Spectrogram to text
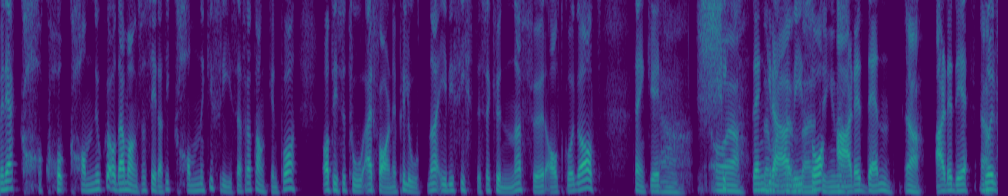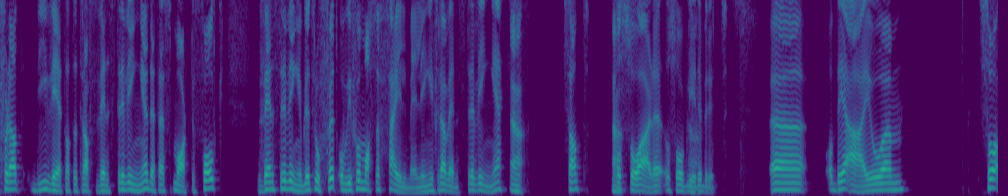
Men jeg kan jo ikke, og det er mange som sier at de kan ikke fri seg fra tanken på at disse to erfarne pilotene i de siste sekundene før alt går galt, tenker Ja. Shit, oh, ja. den greia den vi så, tingen, er det den? Ja. Er det det? Når, for at de vet at det traff venstre vinge, dette er smarte folk. Venstre vinge blir truffet, og vi får masse feilmeldinger fra venstre vinge. Ja. Ikke sant? Ja. Og så, er det, og så blir Ja. det brutt. Uh, og det er jo um, Så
